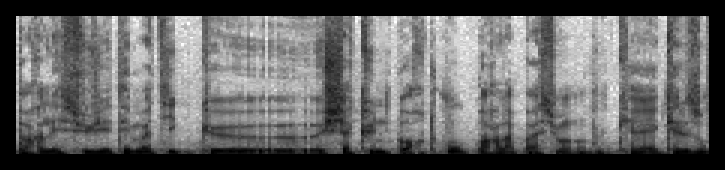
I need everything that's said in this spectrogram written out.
par les sujets thématiques que chacune porte ou par la passion qu'elles ont.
